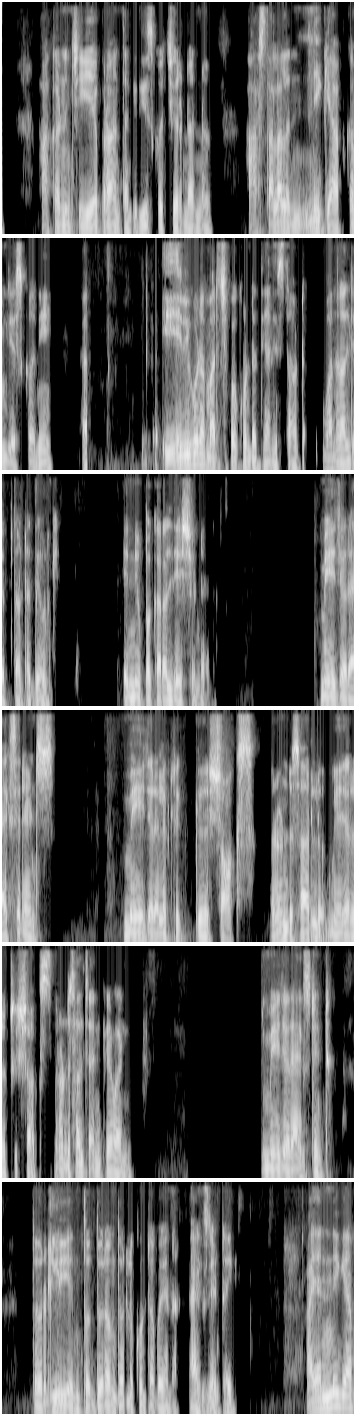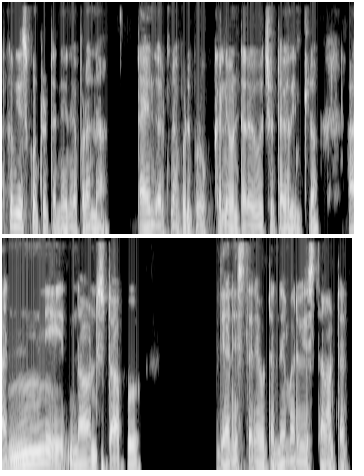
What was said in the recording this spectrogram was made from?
అక్కడి నుంచి ఏ ప్రాంతానికి తీసుకొచ్చారు నన్ను ఆ స్థలాలన్నీ జ్ఞాపకం చేసుకొని ఏవి కూడా మర్చిపోకుండా ధ్యానిస్తూ ఉంటా. వందనాలు చెప్తా ఉంటా దేవునికి. ఎన్ని ఉపకారాలు చేసిండు ఆయన. Major accidents major electric shocks. రెండు సార్లు మేజర్ ఎలక్ట్రిక్ షాక్స్. రెండు సార్లు చనిపోయేవాడిని. Major accident. దొర్లి ఎంతో దూరం దొర్లుకుంటా పోయినా యాక్సిడెంట్ అయ్యి. అవన్నీ జ్ఞాపకం చేసుకుంటుంటాను నేను ఎప్పుడన్నా. టైం దొరికినప్పుడు ఇప్పుడు ఒక్కనే ఉంటారు కూర్చుంటా కదా ఇంట్లో. అన్ని నాన్ స్టాప్ ధ్యానిస్తూనే ఉంటాను నెమరు వేస్తూ ఉంటాను.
